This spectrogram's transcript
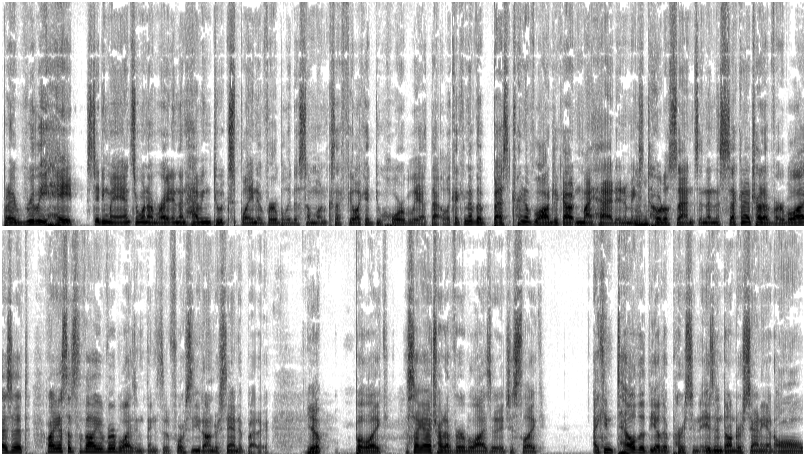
But I really hate stating my answer when I'm right and then having to explain it verbally to someone because I feel like I do horribly at that. Like I can have the best train of logic out in my head and it makes total sense, and then the second I try to verbalize it, well, I guess that's the value of verbalizing things. That it forces you to understand it better. Yep. But like the second I try to verbalize it, it's just like I can tell that the other person isn't understanding at all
